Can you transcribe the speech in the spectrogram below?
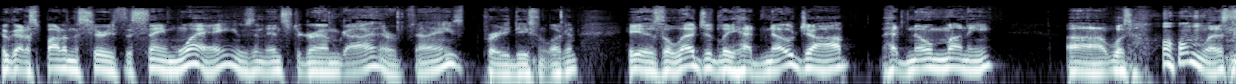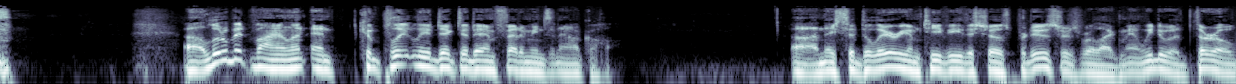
who got a spot on the series the same way. He was an Instagram guy. They're He's pretty decent looking. He has allegedly had no job, had no money, uh, was homeless, a little bit violent, and completely addicted to amphetamines and alcohol. Uh, and they said Delirium TV, the show's producers, were like, "Man, we do a thorough."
